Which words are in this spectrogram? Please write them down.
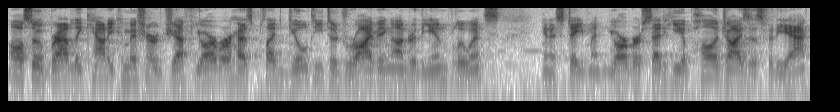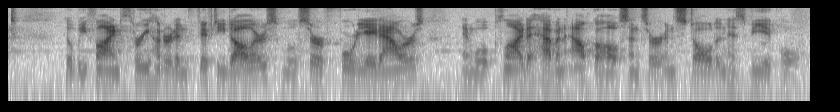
Also, Bradley County Commissioner Jeff Yarber has pled guilty to driving under the influence. In a statement, Yarber said he apologizes for the act. He'll be fined $350, will serve 48 hours, and will apply to have an alcohol sensor installed in his vehicle.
